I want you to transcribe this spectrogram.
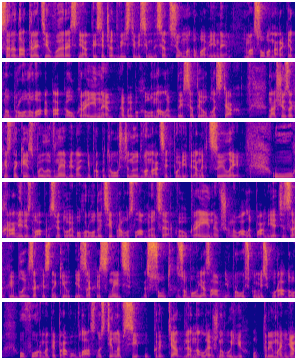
Середа 3 вересня, 1287 доба війни. Масована ракетно-дронова атака України. Вибухи лунали в 10 областях. Наші захисники збили в небі над Дніпропетровщиною 12 повітряних цілей. У храмі Різдва Пресвятої Богородиці Православної церкви України вшанували пам'ять загиблих захисників і захисниць. Суд зобов'язав Дніпровську міську раду оформити право власності на всі укриття для належного їх утримання.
